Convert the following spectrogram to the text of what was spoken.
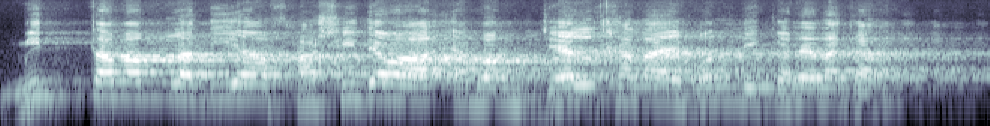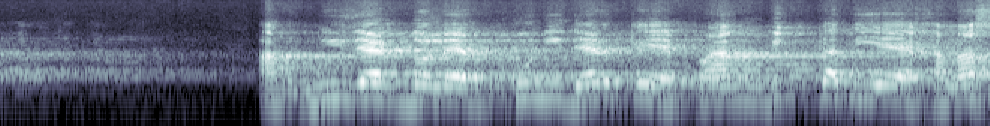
মিথ্যা মামলা দিয়া ফাঁসি দেওয়া এবং জেলখানায় বন্দি করে রাখা আর নিজের দলের খুনিদেরকে প্রাণ ভিক্ষা দিয়ে খালাস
